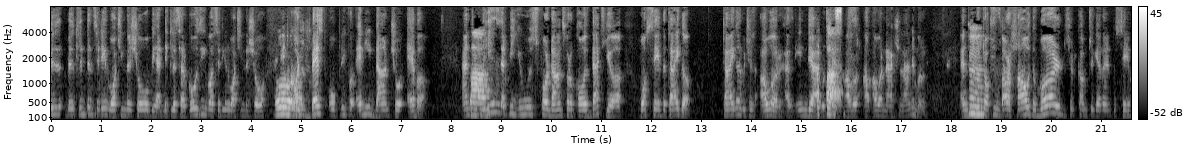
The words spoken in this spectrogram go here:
Bill Bill Clinton sitting and watching the show. We had Nicolas Sarkozy was sitting and watching the show. It Oh. got the best opening for any dance show ever. And Wow. the theme that we used for Dance for a Cause that year was Save the Tiger. Tiger, which is our, as in India, I would say, our, our, our national animal. And we were Hmm. talking about how the world should come together and to save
